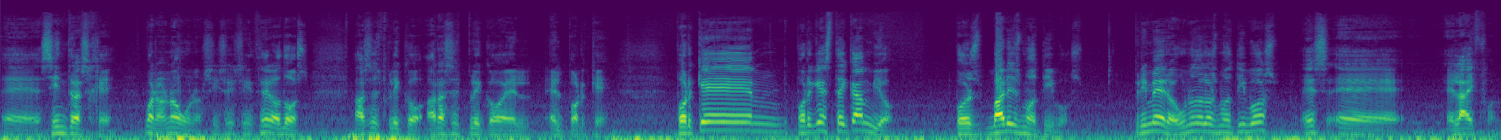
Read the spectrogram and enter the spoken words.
eh, sin 3G. Bueno, no uno, si soy sincero, dos. Ahora os explico, ahora explico el, por qué. ¿Por qué. ¿Por qué este cambio? Pues varios motivos. Primero, uno de los motivos es eh, el iPhone.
